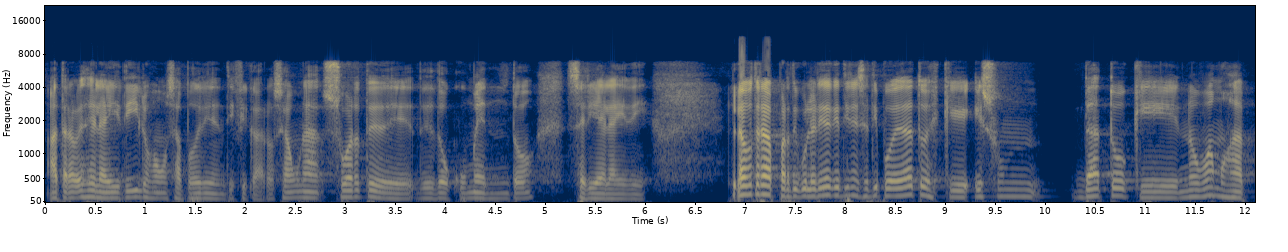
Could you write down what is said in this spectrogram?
a través del ID los vamos a poder identificar. O sea, una suerte de, de documento sería el ID. La otra particularidad que tiene ese tipo de dato es que es un dato que no vamos a,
